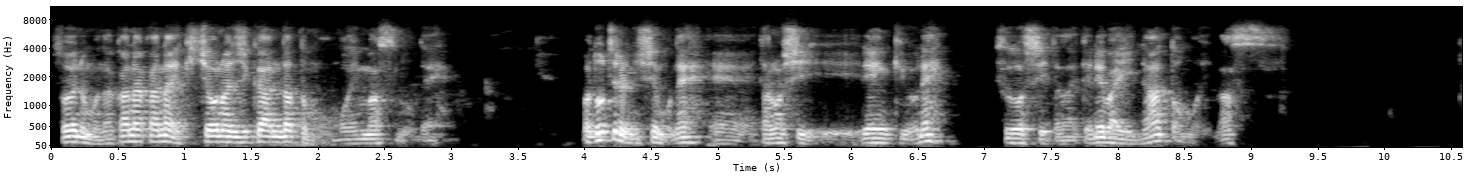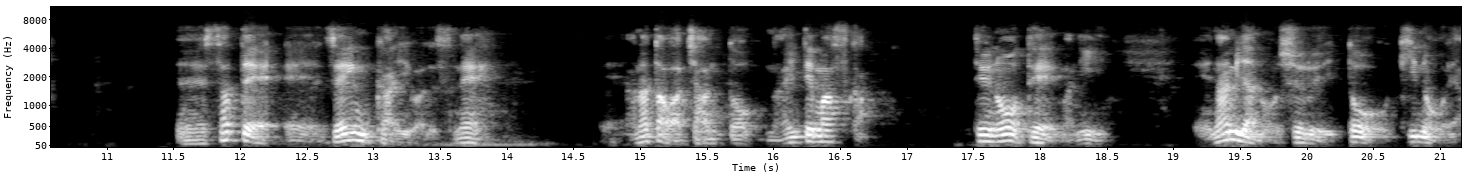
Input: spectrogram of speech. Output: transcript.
そういうのもなかなかない貴重な時間だとも思いますので、まあ、どちらにしてもね、えー、楽しい連休をね、過ごしていただければいいなと思います。えー、さて、えー、前回はですね、あなたはちゃんと泣いてますか？っていうのをテーマに、えー、涙の種類と機能や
